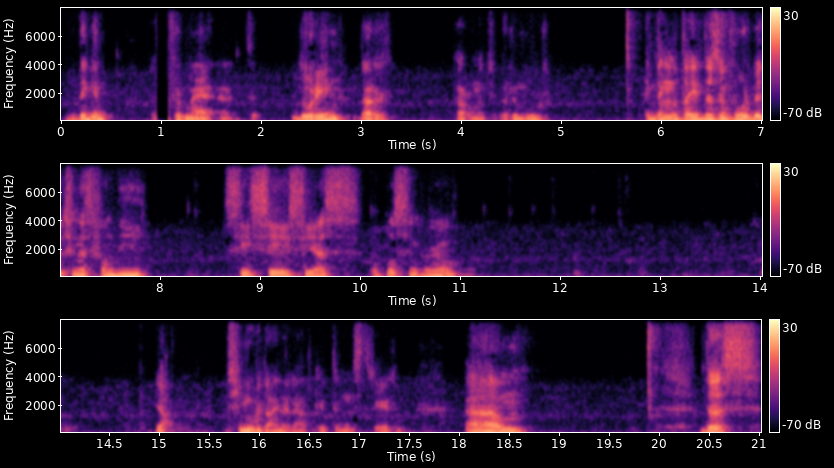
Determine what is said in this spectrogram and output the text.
dingen voor mij uh, doorheen, daar, daarom het rumoer. Ik denk dat dat hier dus een voorbeeldje is van die CCCS oplossing van jou. Misschien moeten we dat inderdaad een keer demonstreren. Ehm, dus,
